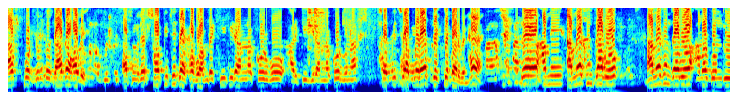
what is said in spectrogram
লাস্ট পর্যন্ত যা যা হবে আপনাদের সবকিছু দেখাবো। আমরা কি কি রান্না করব আর কি কি রান্না করব না সবকিছু আপনারা দেখতে পারবেন হ্যাঁ? তো আমি আমি এখন যাব আমি এখন যাব আমার বন্ধু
